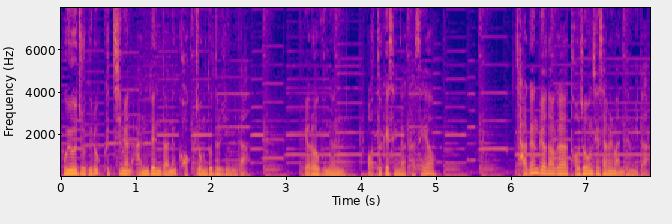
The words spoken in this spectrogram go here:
보여주기로 그치면 안 된다는 걱정도 들립니다. 여러분은 어떻게 생각하세요? 작은 변화가 더 좋은 세상을 만듭니다.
